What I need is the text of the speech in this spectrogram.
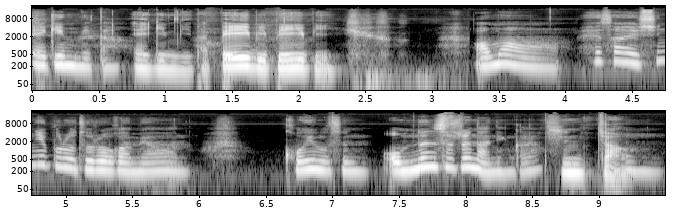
애기입니다. 애기입니다. baby baby. 아마 회사에 신입으로 들어가면 거의 무슨 없는 수준 아닌가요? 진짜 음.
